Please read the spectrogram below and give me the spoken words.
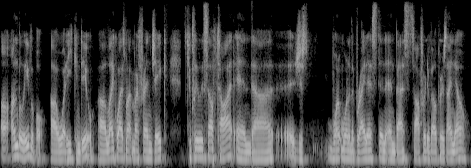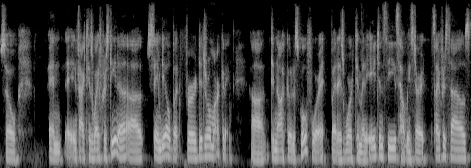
uh, unbelievable uh, what he can do. Uh, likewise, my, my friend Jake, completely self taught and just one one of the brightest and, and best software developers I know. So and in fact, his wife Christina, uh, same deal, but for digital marketing. Uh, did not go to school for it, but has worked in many agencies, helped me start Cipher Styles.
